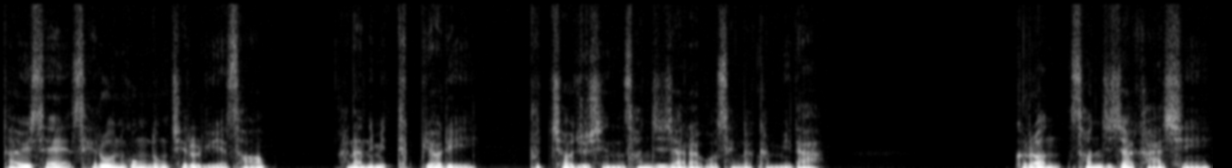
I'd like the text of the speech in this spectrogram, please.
다윗의 새로운 공동체를 위해서 하나님이 특별히 붙여주신 선지자라고 생각합니다. 그런 선지자 가시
